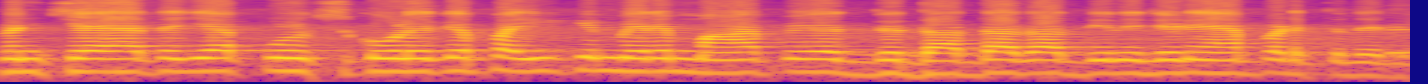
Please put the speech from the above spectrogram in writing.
ਪੰਚਾਇਤ ਜਾਂ ਪੁਲਿਸ ਕੋਲੇ ਕਿ ਭਾਈ ਕਿ ਮੇਰੇ ਮਾਂ ਪਿਓ ਦ- ਦਾਦਾ ਦਾਦੀ ਨੇ ਜਿਹੜੇ ਐ ਭਟਕਦੇ ਨੇ?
